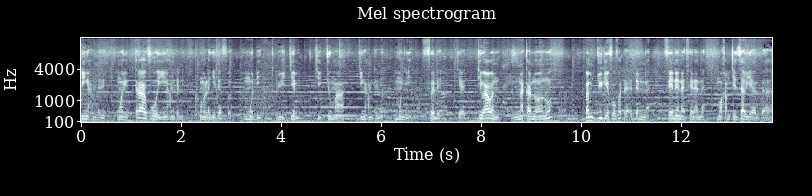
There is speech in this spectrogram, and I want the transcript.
li nga xamante ne moo di travaux yi nga xamante ni moom la ñuy def mu di luy jëm ci jumaa ji nga xamante ni mu ngi fële ca Tiwaawan naka noonu ba mu jógee foofa te dem na feneen ak feneen moo xam ci zawiyal ba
